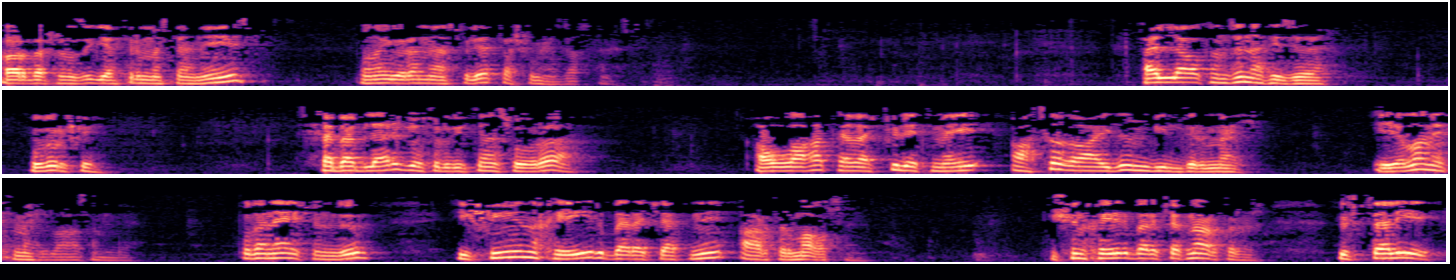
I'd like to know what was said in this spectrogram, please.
qardaşınızı gətirməsəniz, buna görə məsuliyyət daşımayacaqsınız. 56-cı nəticə budur ki, səbəbləri götürdükdən sonra Allaha təvəkkül etməyi açıq aydın bildirmək, elan etmək lazımdır. Bu da nə üçündür? İşin xeyir bərəkətini artırmaq üçün. İşin xeyir bərəkətini artırır. Üstəlik,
